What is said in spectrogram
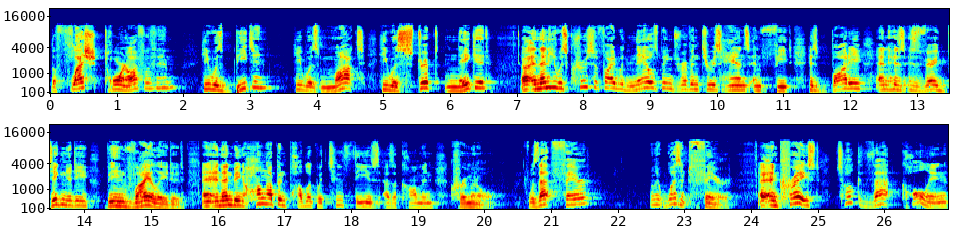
the flesh torn off of him, he was beaten, he was mocked, he was stripped naked. Uh, and then he was crucified with nails being driven through his hands and feet, his body and his, his very dignity being violated, and, and then being hung up in public with two thieves as a common criminal. Was that fair? Well, it wasn't fair. And Christ took that calling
